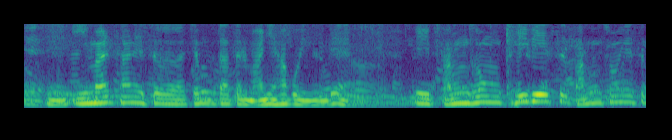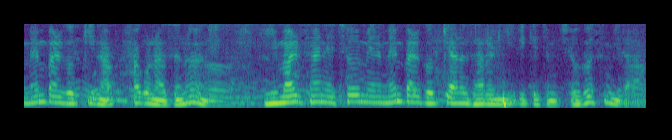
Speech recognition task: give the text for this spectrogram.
예. 예, 이말산에서 전부 다들 많이 하고 있는데 이 방송 KBS 방송에서 맨발 걷기 나, 하고 나서는 이말산에 처음에는 맨발 걷기 하는 사람이 이렇게 좀 적었습니다.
